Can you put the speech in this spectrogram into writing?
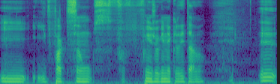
e, e de facto são, foi um jogo inacreditável. Uh,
